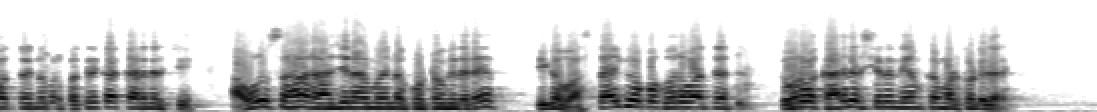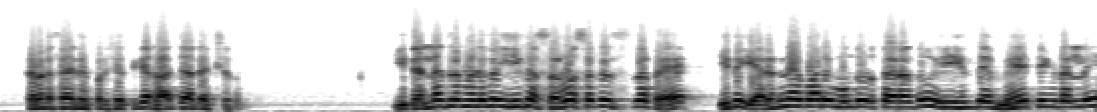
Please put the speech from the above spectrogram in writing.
ಮತ್ತು ಇನ್ನೊಬ್ಬರು ಪತ್ರಿಕಾ ಕಾರ್ಯದರ್ಶಿ, ಅವರು ಸಹ ರಾಜೀನಾಮೆಯನ್ನು ಕೊಟ್ಟು ಹೋಗಿದ್ದಾರೆ ಈಗ ಹೊಸದಾಗಿ ಒಬ್ಬ ಗೌರವಾಧ್ಯ, ಗೌರವ ಕಾರ್ಯದರ್ಶಿಯನ್ನ ನೇಮಕ ಮಾಡ್ಕೊಂಡಿದ್ದಾರೆ ಕನ್ನಡ ಸಾಹಿತ್ಯ ಪರಿಷತ್ತಿಗೆ ರಾಜ್ಯಾಧ್ಯಕ್ಷರು. ಇದೆಲ್ಲದರ ನಡುವೆ ಈಗ ಸರ್ವ ಸದಸ್ಯ ಸಭೆ ಇದು ಎರಡನೇ ಬಾರಿ ಮುಂದೂಡ್ತಾ ಇರೋದು. ಈ ಹಿಂದೆ ಮೇ ತಿಂಗಳಲ್ಲಿ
